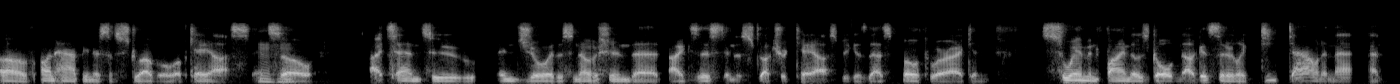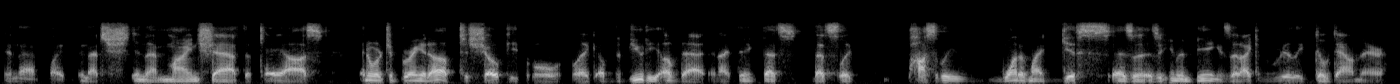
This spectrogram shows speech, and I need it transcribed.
of unhappiness, of struggle, of chaos. And mm-hmm. so I tend to enjoy this notion that I exist in the structured chaos because that's both where I can swim and find those gold nuggets that are like deep down in that in that like in that sh- in that mine shaft of chaos in order to bring it up to show people like of the beauty of that and I think that's that's like possibly one of my gifts as a as a human being is that I can really go down there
